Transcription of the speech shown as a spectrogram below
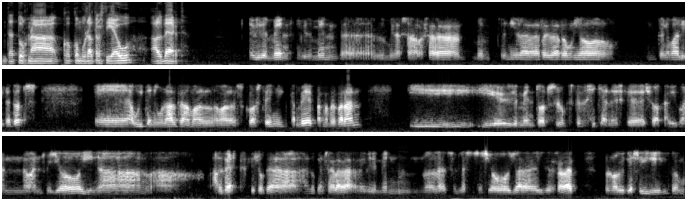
de tornar, com vosaltres dieu, al verd. Evidentment, evidentment. Eh, mira, la passada vam tenir la darrera reunió telemàtica tots, Eh, avui tenim un altre amb el, amb el cos tècnic també per anar preparant i, i evidentment tots el que estem desitjant és que això acabi quan abans millor i anar a, al verd, que és el que, el que ens agrada. Evidentment la, la sensació ja he desgradat, però no vull que sigui com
